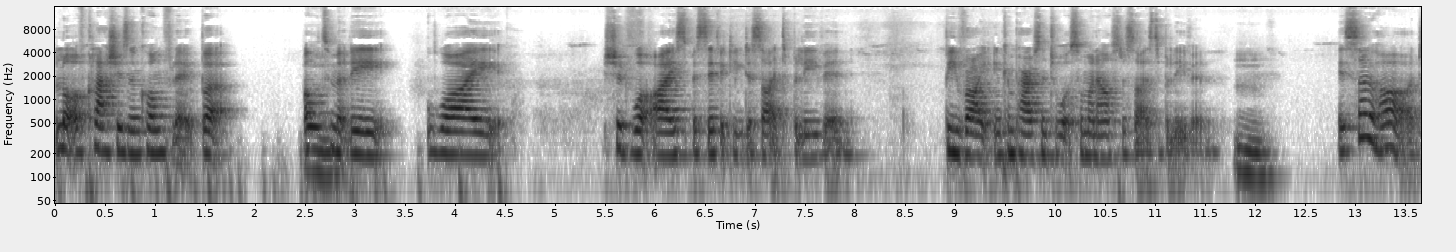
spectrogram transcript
a lot of clashes and conflict. But ultimately, why should what I specifically decide to believe in be right in comparison to what someone else decides to believe in? Mm. It's so hard.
